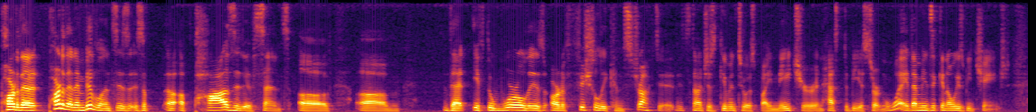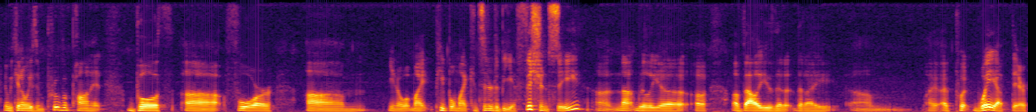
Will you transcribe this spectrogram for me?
part of that part of that ambivalence is, is a, a positive sense of um, that if the world is artificially constructed, it's not just given to us by nature and has to be a certain way. That means it can always be changed, and we can always improve upon it, both uh, for um, you know what might people might consider to be efficiency, uh, not really a, a, a, value that that I, um, I, I put way up there,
